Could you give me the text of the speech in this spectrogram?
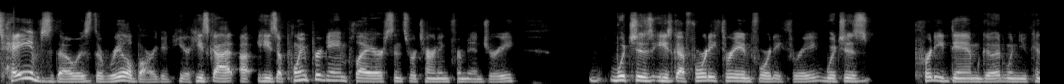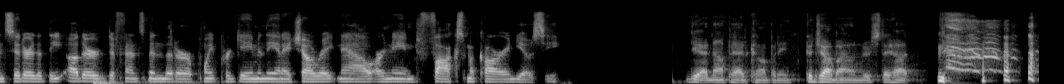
Toews, though, is the real bargain here. He's got a, he's a point per game player since returning from injury, which is he's got 43 and 43, which is pretty damn good when you consider that the other defensemen that are a point per game in the NHL right now are named Fox, Makar, and Josi. Yeah, not bad company. Good job, Islanders. Stay hot.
